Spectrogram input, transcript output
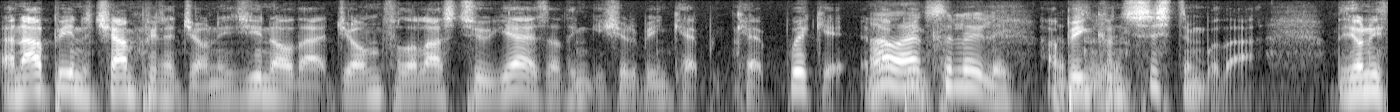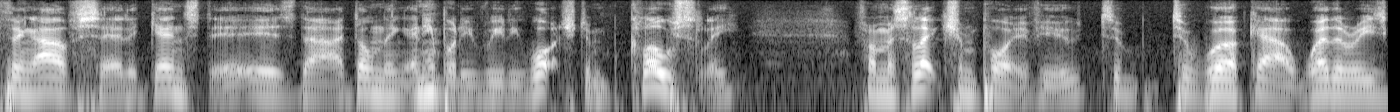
and I've been a champion of Jonny's, you know that, John, for the last two years. I think he should have been kept kept wicket. And oh, I've absolutely. Been, I've absolutely. been consistent with that. The only thing I've said against it is that I don't think anybody really watched him closely from a selection point of view to, to work out whether he's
